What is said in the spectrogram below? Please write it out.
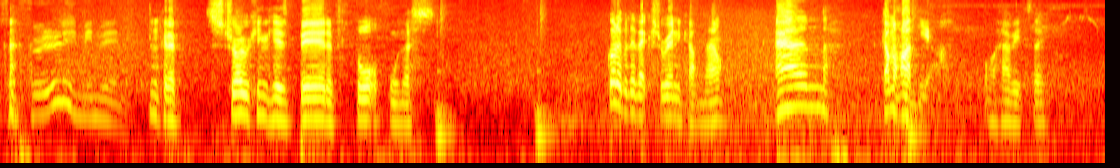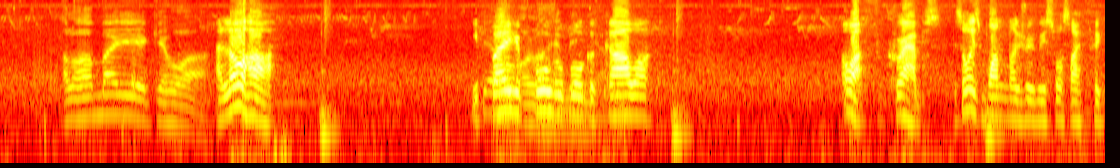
Selvfølgelig, min ven. Look at him, stroking his beard of thoughtfulness. Got a bit of extra income now. And... Come on here. Or have you say. Aloha mai e ke hoa. Aloha! Beg ora, Boga Boga Kawa. Oh, what, for crabs. There's always one luxury resource I think.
